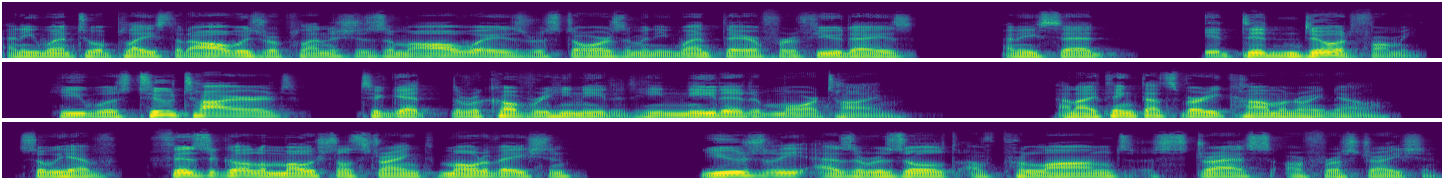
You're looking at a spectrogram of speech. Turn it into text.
and he went to a place that always replenishes him, always restores him. And he went there for a few days and he said, It didn't do it for me. He was too tired to get the recovery he needed. He needed more time. And I think that's very common right now. So we have physical, emotional strength, motivation, usually as a result of prolonged stress or frustration.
